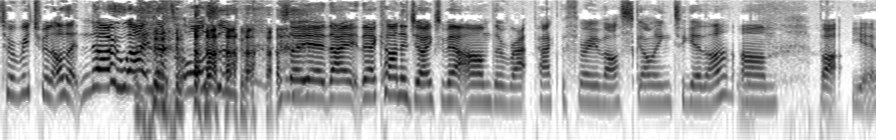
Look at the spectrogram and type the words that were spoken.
to Richmond. I was like, "No way, that's awesome!" so yeah, they they kind of joked about um the Rat Pack, the three of us going together. Um, but yeah,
